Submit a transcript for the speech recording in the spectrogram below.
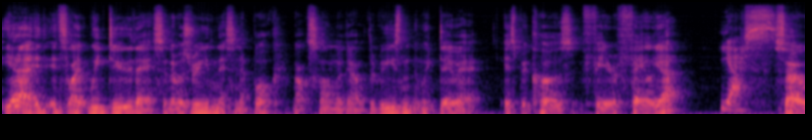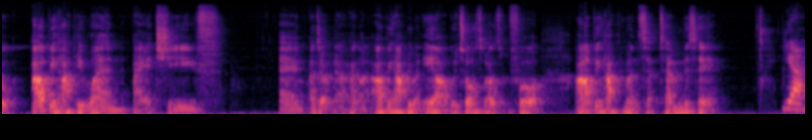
yeah, it, it's like we do this, and I was reading this in a book not so long ago. The reason that we do it is because fear of failure. yes. So I'll be happy when I achieve. Um, I don't know. Hang on. I'll be happy when. Yeah, we talked about it before. I'll be happy when September's here. Yeah.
